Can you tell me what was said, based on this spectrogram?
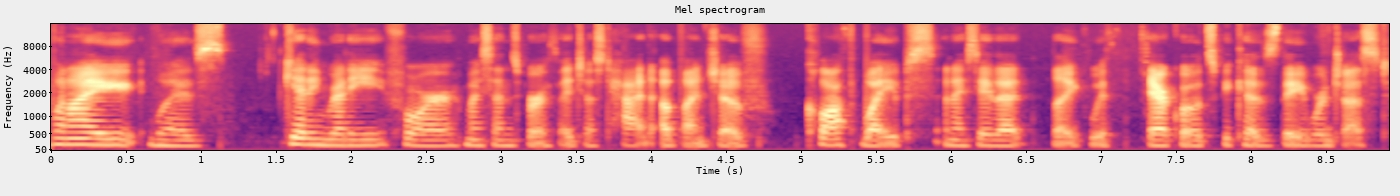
when I was getting ready for my son's birth, I just had a bunch of cloth wipes, and I say that like with air quotes because they were just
